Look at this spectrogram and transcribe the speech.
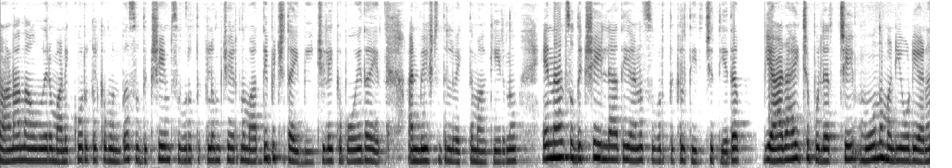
കാണാനാവുന്നതിന് മണിക്കൂറുകൾക്ക് മുൻപ് സുദിക്ഷയും സുഹൃത്തുക്കളും ചേർന്ന് മദ്യപിച്ചതായി ബീച്ചിലേക്ക് പോയതായും അന്വേഷണത്തിൽ വ്യക്തമാക്കിയിരുന്നു. എന്നാൽ സുദിക്ഷയില്ലാതെയാണ് സുഹൃത്തുക്കൾ തിരിച്ചെത്തിയത്. വ്യാഴാഴ്ച പുലർച്ചെ മൂന്ന് മണിയോടെയാണ്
